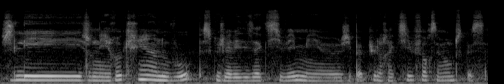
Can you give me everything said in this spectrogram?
Je j'en ai recréé un nouveau parce que je l'avais désactivé, mais euh, j'ai pas pu le réactiver forcément parce que ça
